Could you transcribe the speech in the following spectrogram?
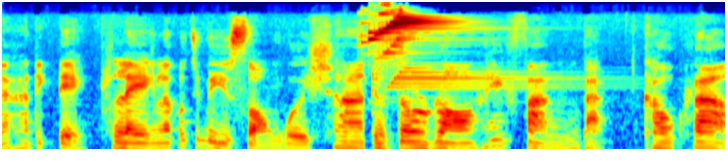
นะคะเด็กๆ เพลงแล้วก็จะมีอยู่ 2 เวอร์ชันเดี๋ยวจะร้องให้ฟังแบบ คร่าว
